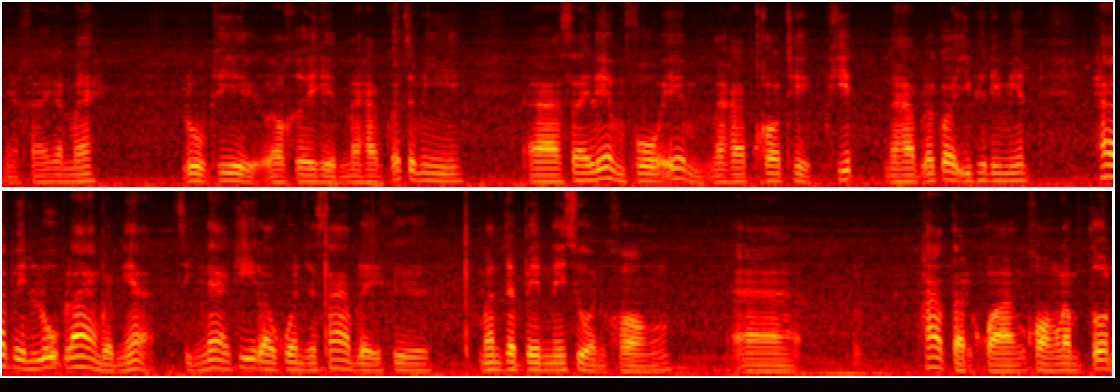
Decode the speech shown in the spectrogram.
เนี่ยคล้ายกันไหมรูปที่เราเคยเห็นนะครับ ก็จะมี ไซเลมโฟเอมนะครับคอเทกพิษนะครับ แล้วก็อีพิดิมิดถ้าเป็นรูปร่างแบบนี้สิ่งแรกที่เราควรจะทราบเลยคือ มันจะเป็นในส่วนของอาภาพตัดขวางของลำต้น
